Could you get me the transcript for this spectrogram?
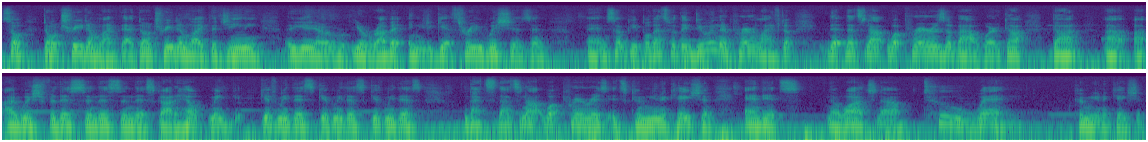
So don't treat him like that. Don't treat him like the genie. You know, you rub it and you get three wishes. And and some people, that's what they do in their prayer life. That, that's not what prayer is about. Where God, God, uh, I wish for this and this and this. God, help me, give me this, give me this, give me this. That's that's not what prayer is. It's communication, and it's now watch now two way communication.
